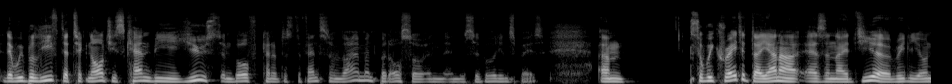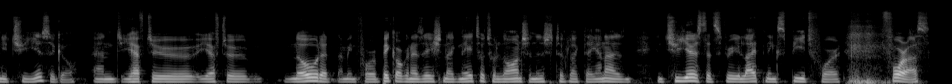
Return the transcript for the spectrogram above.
that we believe that technologies can be used in both kind of this defensive environment, but also in, in the civilian space. Um, so we created Diana as an idea really only two years ago, and you have to you have to know that I mean for a big organization like NATO to launch an initiative like Diana in, in two years that's really lightning speed for for us.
